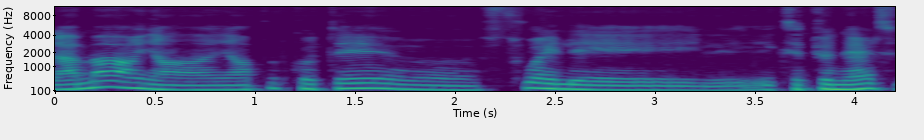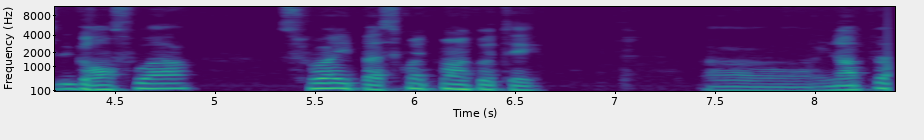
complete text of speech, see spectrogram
Lamar, il y, a, il y a un peu de côté. Euh, soit il est, exceptionnel, c'est le grand soir, soit il passe complètement à côté. Euh, il a un peu,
